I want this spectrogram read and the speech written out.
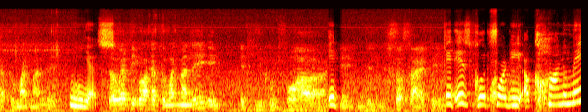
Have too much money. Yes. So when people have too much money, it, it is good for It- the, the society. It is good for the economy,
